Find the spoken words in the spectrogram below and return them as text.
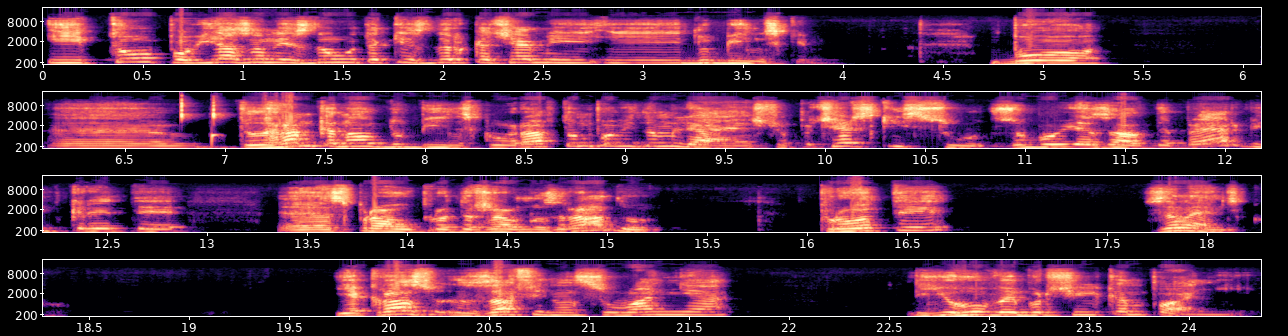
І то пов'язаний знову таки з Деркачем і, і Дубінським. Бо е, телеграм-канал Дубінського раптом повідомляє, що Печерський суд зобов'язав ДБР відкрити е, справу про державну зраду проти Зеленського. Якраз за фінансування його виборчої кампанії.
